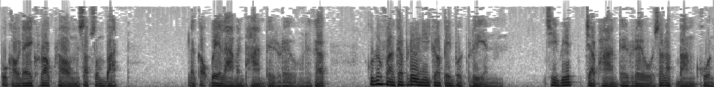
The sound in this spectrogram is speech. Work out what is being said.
พวกเขาได้ครอบครองทรัพย์สมบัติ แล้วก็เวลามันผ่านไปเร็วนะครับ คุณผู้ฟังครับเรื่องนี้ก็เป็นบทเรียน ชีวิตจะผ่านไปเร็วสำหรับบางคน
